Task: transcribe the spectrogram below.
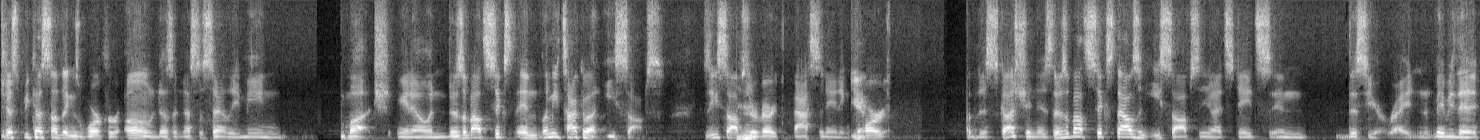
just because something's worker owned doesn't necessarily mean much, you know. And there's about six. And let me talk about ESOPs. ESOPs mm-hmm. are a very fascinating yeah. part of the discussion. Is there's about six thousand ESOPs in the United States in this year, right? And maybe the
